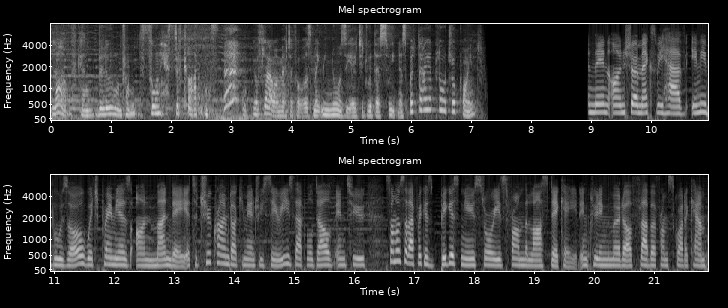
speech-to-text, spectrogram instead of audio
Love can bloom from the thorniest of gardens. Your flower metaphors make me nauseated with their sweetness, but I applaud your point. And then on Showmax, we have Imibuzo, which premieres on Monday. It's a true crime documentary series that will delve into some of South Africa's biggest news stories from the last decade, including the murder of Flabba from Skwatta Kamp,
